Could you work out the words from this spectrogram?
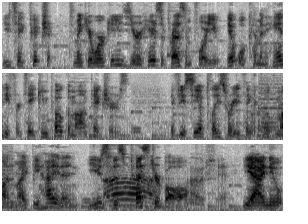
You take picture to make your work easier. Here's a present for you. It will come in handy for taking Pokemon pictures. If you see a place where you think a Pokemon might be hiding, use this Ah. pester ball. Oh shit. Yeah, I knew.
